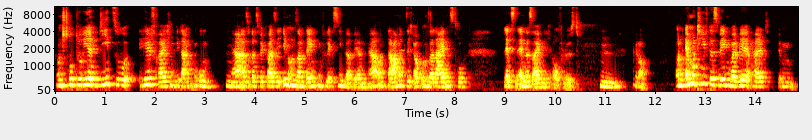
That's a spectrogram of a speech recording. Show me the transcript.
und strukturieren die zu hilfreichen Gedanken um. Mhm. Ja, also dass wir quasi in unserem Denken flexibler werden, ja, und damit sich auch unser Leidensdruck letzten Endes eigentlich auflöst. Mhm. Genau. Und emotiv deswegen, weil wir halt im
